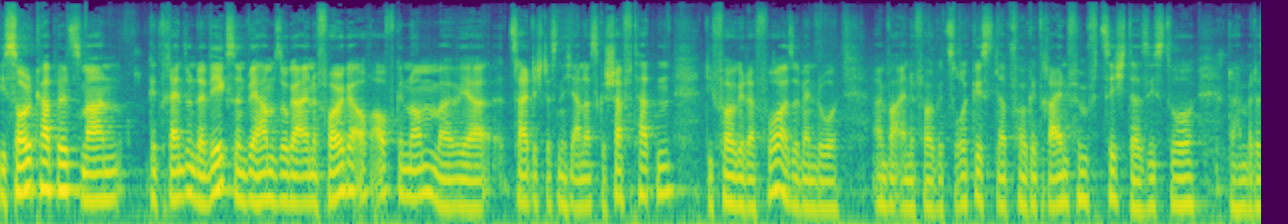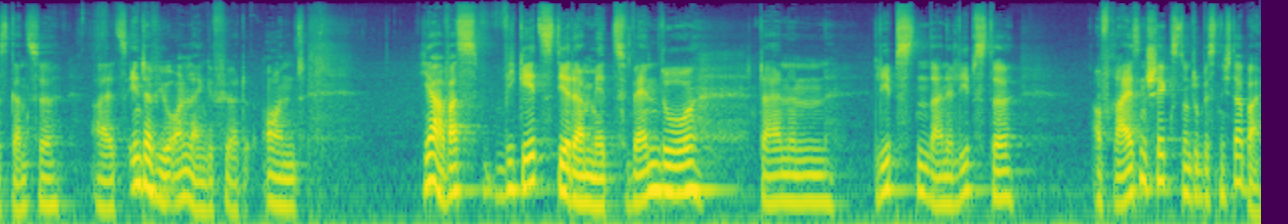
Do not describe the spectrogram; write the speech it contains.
die Soul Couples waren getrennt unterwegs und wir haben sogar eine Folge auch aufgenommen, weil wir zeitlich das nicht anders geschafft hatten. Die Folge davor, also wenn du einfach eine Folge zurückgehst, ich glaube Folge 53, da siehst du, da haben wir das Ganze als Interview online geführt. Und ja, was, wie geht's dir damit, wenn du deinen Liebsten, deine Liebste auf Reisen schickst und du bist nicht dabei?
